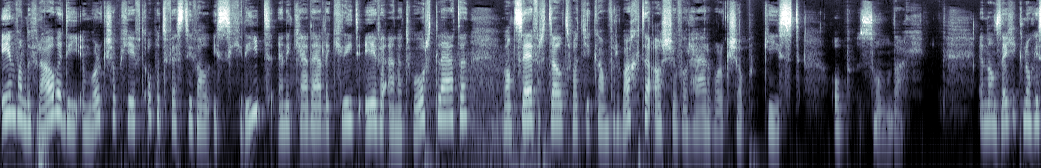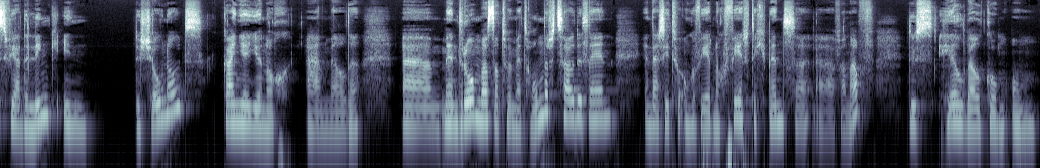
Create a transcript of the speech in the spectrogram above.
Een van de vrouwen die een workshop geeft op het festival is Griet. En ik ga dadelijk Griet even aan het woord laten, want zij vertelt wat je kan verwachten als je voor haar workshop kiest op zondag. En dan zeg ik nog eens via de link in de show notes, kan je je nog aanmelden. Uh, mijn droom was dat we met 100 zouden zijn en daar zitten we ongeveer nog 40 mensen uh, vanaf. Dus heel welkom om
